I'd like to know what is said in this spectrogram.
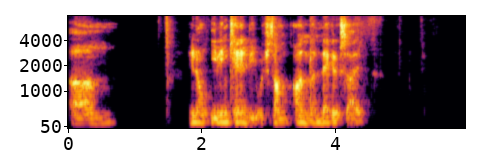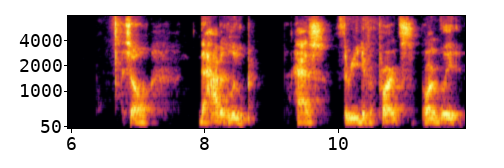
um, you know eating candy, which is on on the negative side. So the habit loop has three different parts, or really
